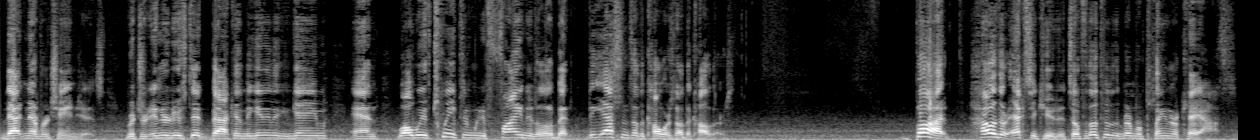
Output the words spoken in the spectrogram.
That never changes. Richard introduced it back in the beginning of the game, and while we've tweaked and refined it a little bit, the essence of the colors are the colors. But how they're executed, so for those people that remember planar chaos,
